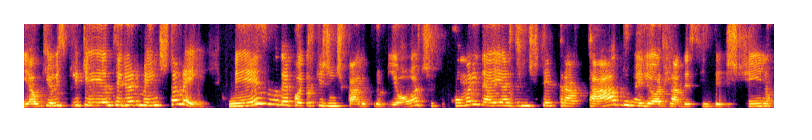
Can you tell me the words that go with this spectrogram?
e é o que eu expliquei anteriormente também. Mesmo depois que a gente para o probiótico, como a ideia é a gente ter tratado melhor já desse intestino,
